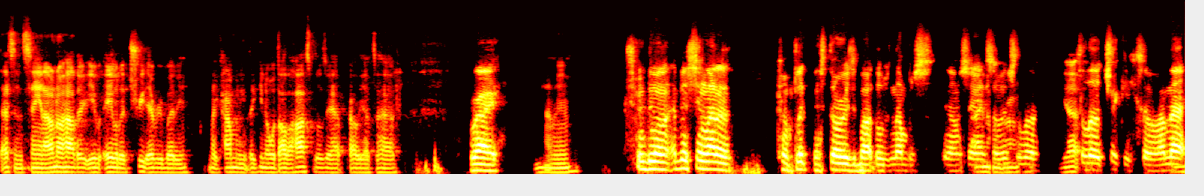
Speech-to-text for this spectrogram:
that's insane. I don't know how they're able to treat everybody. Like how many, like you know, with all the hospitals they have probably have to have. Right. I mean, it's been doing. I've been seeing a lot of conflicting stories about those numbers. You know what I'm saying? Know, so bro. it's a little, yeah, it's a little tricky. So I'm not,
